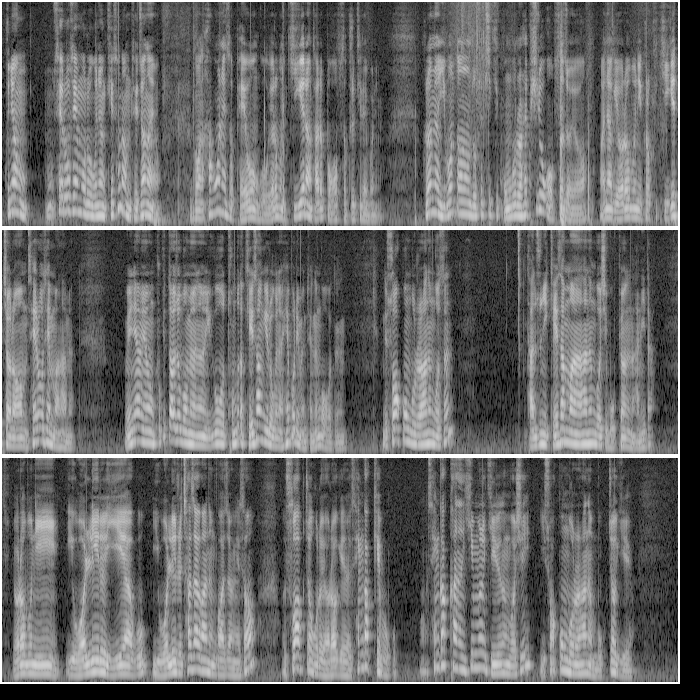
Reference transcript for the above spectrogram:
그냥 뭐 세로셈으로 그냥 계산하면 되잖아요. 그건 학원에서 배워온 거고 여러분 기계랑 다를 바가 없어 그렇게 돼버리면 그러면 이번 단원도 솔직히 공부를 할 필요가 없어져요 만약에 여러분이 그렇게 기계처럼 세로셈만 하면 왜냐면 그렇게 따져보면은 이거 전부 다 계산기로 그냥 해버리면 되는 거거든 근데 수학 공부를 하는 것은 단순히 계산만 하는 것이 목표는 아니다 여러분이 이 원리를 이해하고 이 원리를 찾아가는 과정에서 수학적으로 여러 개를 생각해보고 어, 생각하는 힘을 기르는 것이 이 수학 공부를 하는 목적이에요.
